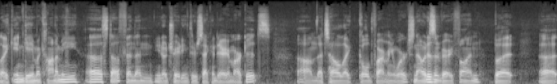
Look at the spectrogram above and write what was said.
like in-game economy uh, stuff and then you know trading through secondary markets. Um, that's how like gold farming works. Now it isn't very fun, but uh,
